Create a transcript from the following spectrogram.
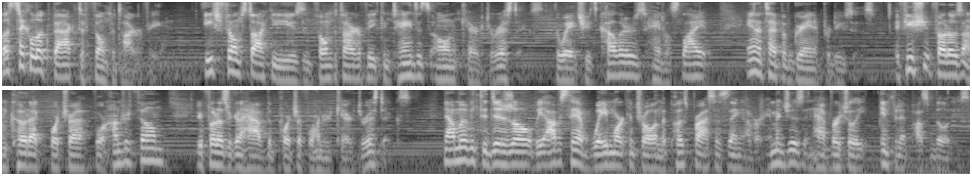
Let's take a look back to film photography. Each film stock you use in film photography contains its own characteristics, the way it treats colors, handles light, and the type of grain it produces. If you shoot photos on Kodak Portra 400 film, your photos are gonna have the Portra 400 characteristics. Now moving to digital, we obviously have way more control in the post-processing of our images and have virtually infinite possibilities.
